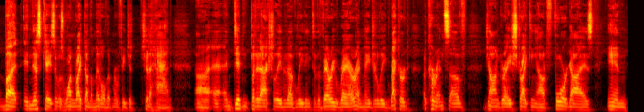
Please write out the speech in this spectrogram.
But in this case, it was one right down the middle that Murphy just should have had uh, and didn't. But it actually ended up leading to the very rare and major league record occurrence of Jon Gray striking out four guys in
